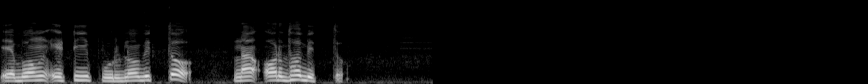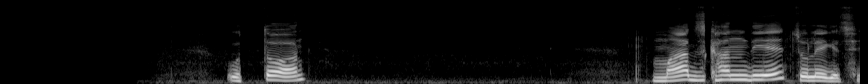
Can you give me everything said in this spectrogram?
এবং এটি পূর্ণবৃত্ত না অর্ধবৃত্ত? উত্তর, মাঝখান দিয়ে চলে গেছে,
